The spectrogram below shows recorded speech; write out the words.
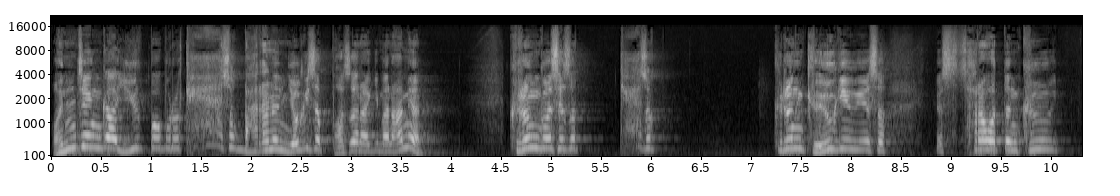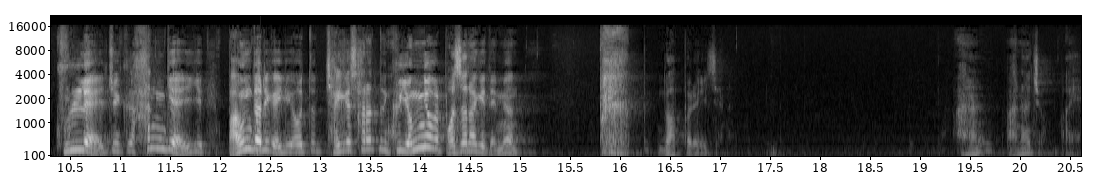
언젠가 율법으로 계속 말하는 여기서 벗어나기만 하면 그런 것에서 계속 그런 교육에 의해서 살아왔던 그 굴레, 그 한계, 이게 바운다리가 이게 어떤 자기가 살았던 그 영역을 벗어나게 되면 팍 놔버려 이제는 안, 안 하죠 아예.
